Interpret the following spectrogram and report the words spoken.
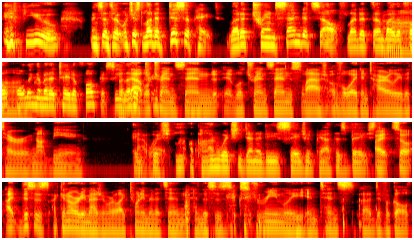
if you and since it will just let it dissipate let it transcend itself let it uh, by the fo- ah. holding the meditative focus see but that will transcend it will transcend slash avoid entirely the terror of not being that way. which upon which Edenity's sagehood path is based all right so i this is i can already imagine we're like 20 minutes in and this is extremely intense uh, difficult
